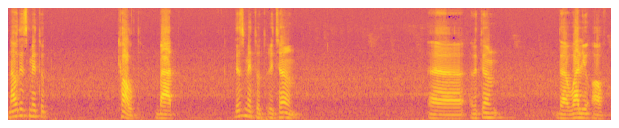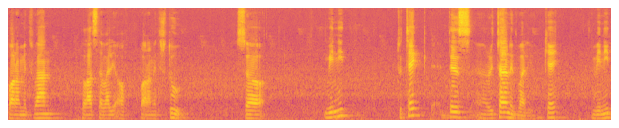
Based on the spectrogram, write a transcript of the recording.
Now this method called but this method return uh, return the value of parameter 1 plus the value of parameter 2 so we need to take this uh, returned value okay? We need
